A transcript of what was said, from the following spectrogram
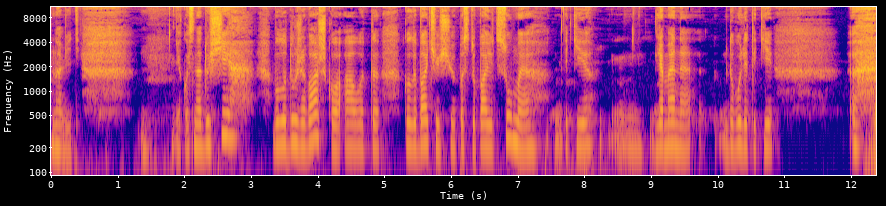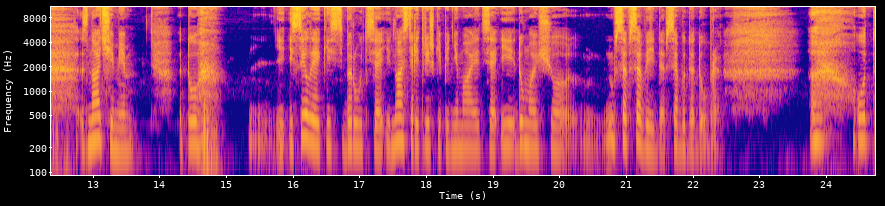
навіть якось на душі було дуже важко. А от коли бачу, що поступають суми, м, для мене доволі такі значимі, то і, і сили якісь беруться, і настрій трішки піднімається, і думаю, що ну, все, все вийде, все буде добре. От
